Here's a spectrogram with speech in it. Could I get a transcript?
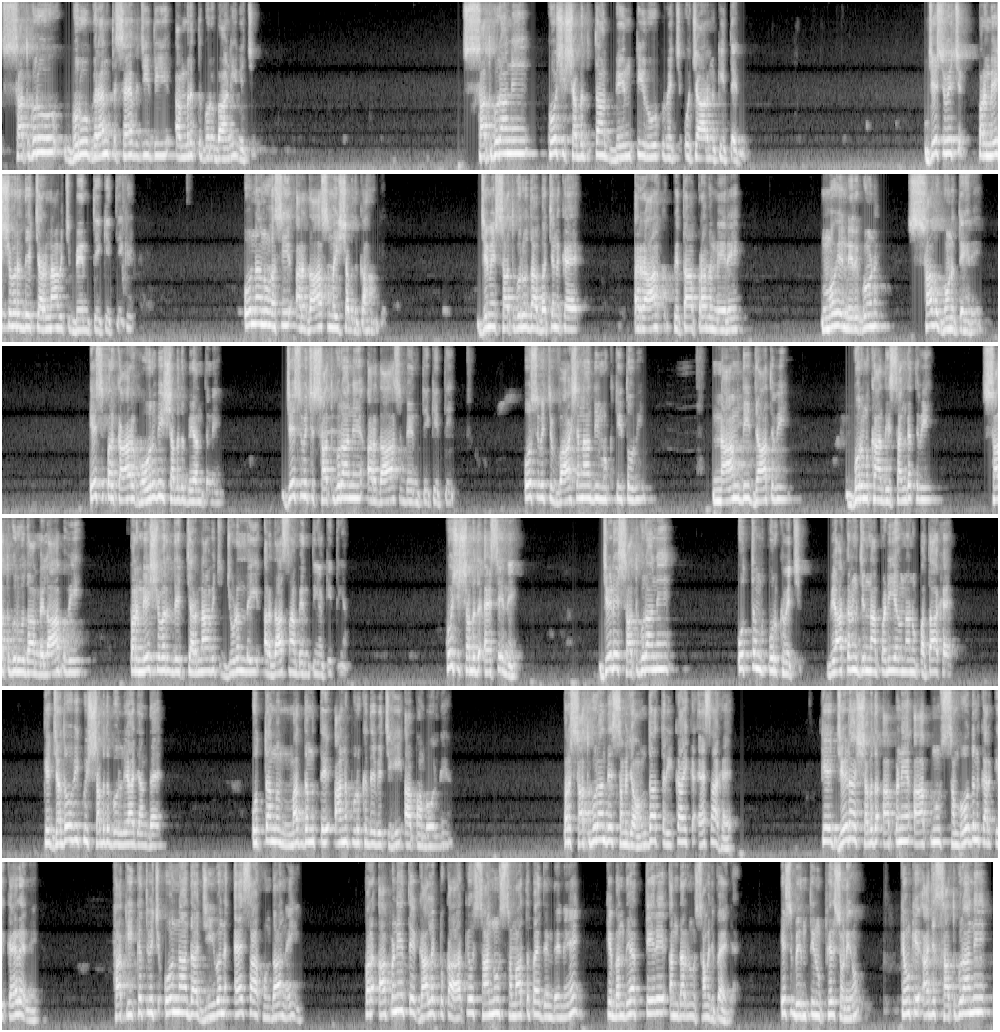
ਸਤਿਗੁਰੂ ਗੁਰੂ ਗ੍ਰੰਥ ਸਾਹਿਬ ਜੀ ਦੀ ਅੰਮ੍ਰਿਤ ਗੁਰਬਾਣੀ ਵਿੱਚ ਸਤਿਗੁਰਾਂ ਨੇ ਕੁਝ ਸ਼ਬਦ ਤਾਂ ਬੇਨਤੀ ਰੂਪ ਵਿੱਚ ਉਚਾਰਨ ਕੀਤੇ। ਨੇ ਜਿਸ ਵਿੱਚ ਪਰਮੇਸ਼ਵਰ ਦੇ ਚਰਨਾਂ ਵਿੱਚ ਬੇਨਤੀ ਕੀਤੀ ਗਈ। ਉਹਨਾਂ ਨੂੰ ਅਸੀਂ ਅਰਦਾਸਮਈ ਸ਼ਬਦ ਕਹਾਂਗੇ। ਜਿਵੇਂ ਸਤਿਗੁਰੂ ਦਾ ਬਚਨ ਕਹੇ, ਰਾਖ ਪਿਤਾ ਪ੍ਰਭ ਮੇਰੇ, ਮੋਹਿ ਨਿਰਗੁਣ ਸਭ ਗੁਣ ਤੇਰੇ। ਇਸ ਪ੍ਰਕਾਰ ਹੋਰ ਵੀ ਸ਼ਬਦ ਬੇਅੰਤ ਨੇ, ਜਿਸ ਵਿੱਚ ਸਤਿਗੁਰਾਂ ਨੇ ਅਰਦਾਸ ਬੇਨਤੀ ਕੀਤੀ, ਉਸ ਵਿੱਚ ਵਾਸ਼ਨਾ ਦੀ ਮੁਕਤੀ ਤੋਂ ਵੀ, ਨਾਮ ਦੀ ਜਾਤ ਵੀ, ਗੁਰਮੁਖਾਂ ਦੀ ਸੰਗਤ ਵੀ ਸਤਿਗੁਰੂ ਦਾ ਮਿਲਾਪ ਵੀ ਪਰਮੇਸ਼ਵਰ ਦੇ ਚਰਨਾਂ ਵਿੱਚ ਜੁੜਨ ਲਈ ਅਰਦਾਸਾਂ ਬੇਨਤੀਆਂ ਕੀਤੀਆਂ। ਕੁਝ ਸ਼ਬਦ ਐਸੇ ਨੇ ਜਿਹੜੇ ਸਤਿਗੁਰਾਂ ਨੇ ਉੱਤਮ ਪੁਰਖ ਵਿੱਚ ਵਿਆਕਰਣ ਜਿੰਨਾ ਪੜ੍ਹੀ ਹੈ ਉਹਨਾਂ ਨੂੰ ਪਤਾ ਹੈ ਕਿ ਜਦੋਂ ਵੀ ਕੋਈ ਸ਼ਬਦ ਬੋਲਿਆ ਜਾਂਦਾ ਹੈ, ਉੱਤਮ, ਮੱਧਮ ਤੇ ਅਨਪੁਰਖ ਦੇ ਵਿੱਚ ਹੀ ਆਪਾਂ ਬੋਲਦੇ ਹਾਂ। ਪਰ ਸਤਿਗੁਰਾਂ ਦੇ ਸਮਝਾਉਣ ਦਾ ਤਰੀਕਾ ਇੱਕ ਐਸਾ ਹੈ ਕਿ ਜਿਹੜਾ ਸ਼ਬਦ ਆਪਣੇ ਆਪ ਨੂੰ ਸੰਬੋਧਨ ਕਰਕੇ ਕਹਿ ਰਹੇ ਨੇ, ਹਕੀਕਤ ਵਿੱਚ ਉਹਨਾਂ ਦਾ ਜੀਵਨ ਐਸਾ ਹੁੰਦਾ ਨਹੀਂ। ਪਰ ਆਪਣੇ ਤੇ ਗੱਲ ਟੁਕਾ ਕੇ ਉਹ ਸਾਨੂੰ ਸਮਤ ਪੈ ਦਿੰਦੇ ਨੇ ਕਿ ਬੰਦਿਆ ਤੇਰੇ ਅੰਦਰ ਨੂੰ ਸਮਝ ਪੈ ਜਾਏ। ਇਸ ਬੇਨਤੀ ਨੂੰ ਫਿਰ ਸੁਣਿਓ, ਕਿਉਂਕਿ ਅੱਜ ਸਤਿਗੁਰਾਂ ਨੇ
